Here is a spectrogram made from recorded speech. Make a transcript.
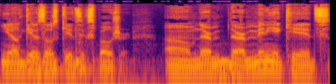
you know, gives those kids exposure. Um, there there are many kids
